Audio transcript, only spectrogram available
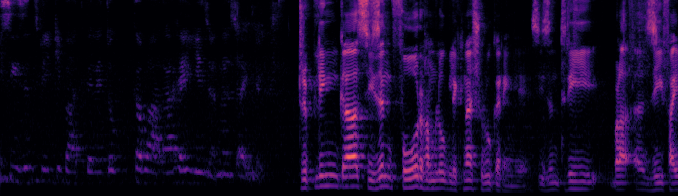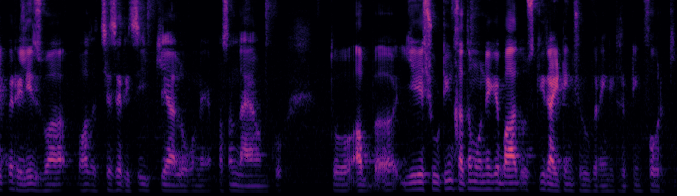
सीज़न थ्री की बात करें तो कब आ रहा है ये जानना चाहिए ट्रिपलिंग का सीज़न फोर हम लोग लिखना शुरू करेंगे। सीज़न थ्री बड़ा जी फाइव पर रिलीज़ हुआ बहुत अच्छे से रिसीव किया लोगों ने पसंद आया उनको। तो अब ये शूटिंग ख़त्म होने के बाद उसकी राइटिंग शुरू करेंगे ट्रिपलिंग फोर की।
